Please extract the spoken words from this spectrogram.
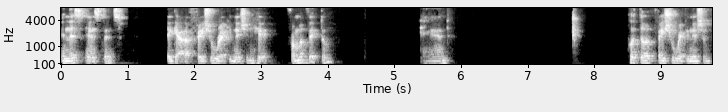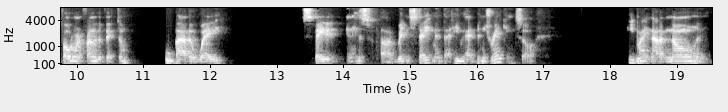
In this instance, they got a facial recognition hit from a victim and put the facial recognition photo in front of the victim, who, by the way, stated in his uh, written statement that he had been drinking. So he might not have known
